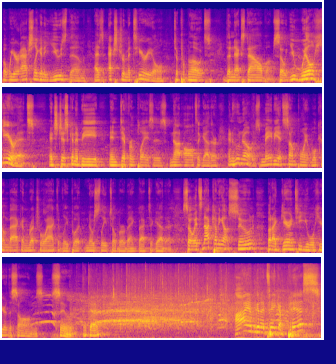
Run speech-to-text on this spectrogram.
but we are actually going to use them as extra material to promote the next album. So you will hear it. It's just going to be in different places, not all together. And who knows? Maybe at some point we'll come back and retroactively put No Sleep Till Burbank back together. So it's not coming out soon, but I guarantee you will hear the songs soon. Okay? I am to take a piss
